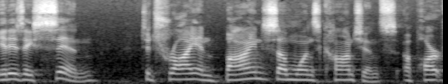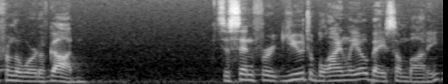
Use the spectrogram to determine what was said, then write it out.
it is a sin to try and bind someone's conscience apart from the Word of God. It's a sin for you to blindly obey somebody,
